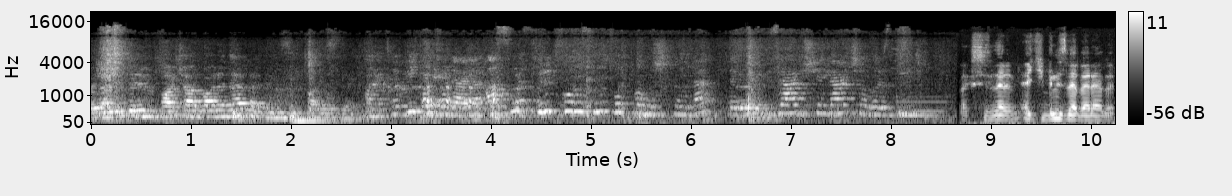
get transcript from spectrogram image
öğrencileri bir parça armağan ederler deniz itfaiyesine. Ay tabii ki ederler. Aslında flüt konusunu toplamıştım ben. Ve böyle güzel bir şeyler çalarız. Bak sizlerin ekibinizle beraber,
